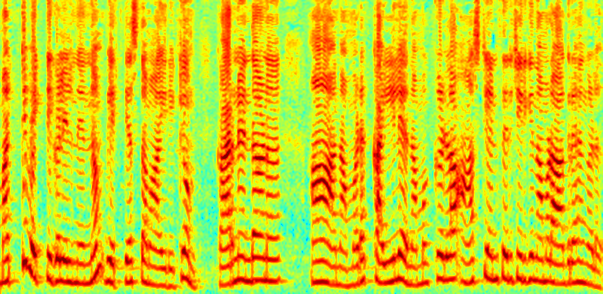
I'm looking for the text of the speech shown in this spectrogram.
മറ്റു വ്യക്തികളിൽ നിന്നും വ്യത്യസ്തമായിരിക്കും. കാരണം എന്താണ്? ആ നമ്മുടെ കയ്യിൽ നമുക്കുള്ള ആസ്തി അനുസരിച്ചിരിക്കും നമ്മുടെ ആഗ്രഹങ്ങൾ.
